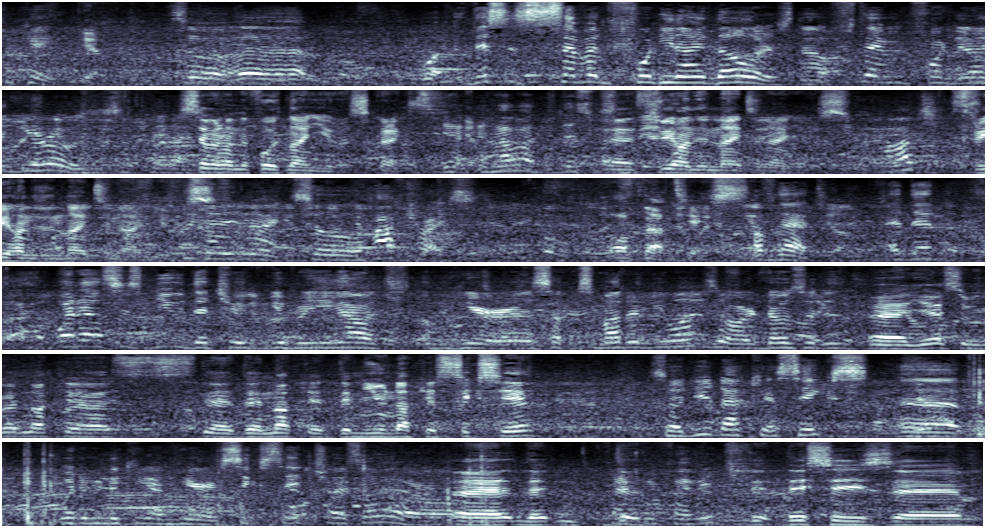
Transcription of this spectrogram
2K. Yeah. So what, this is $749 now, 749 euros like 749 euros, correct. Yeah, and how about this? Uh, 399 euros. how much? 399 euros 399 so half price of that, yes. of that. And then uh, what else is new that you, you're bringing out over here? Uh, some, some other new ones, or those are the Uh, yeah, so we've got Nokia, the, the Nokia, the new Nokia 6 here. so new Nokia 6? Uh, what are we looking at here? 6 inch also, or Uh, the, the, 5.5 inch? th- this is. Um,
